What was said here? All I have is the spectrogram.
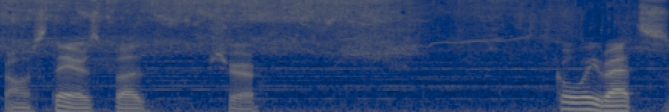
from upstairs, but sure. Go away, rats.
